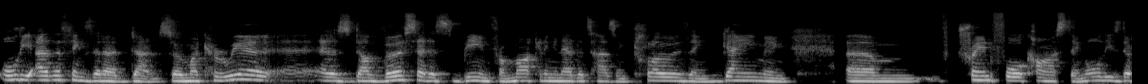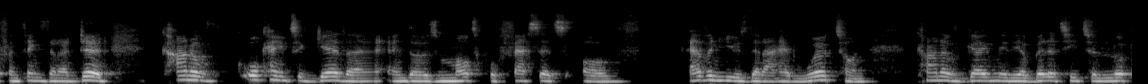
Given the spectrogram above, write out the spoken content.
all the other things that I'd done. So my career, uh, as diverse as it's been from marketing and advertising, clothing, gaming, um, trend forecasting, all these different things that I did, kind of all came together, and those multiple facets of avenues that I had worked on kind of gave me the ability to look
